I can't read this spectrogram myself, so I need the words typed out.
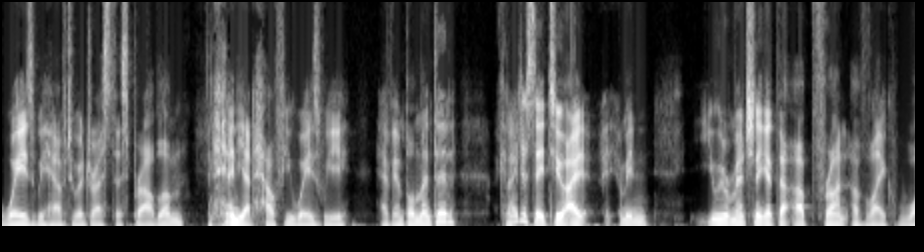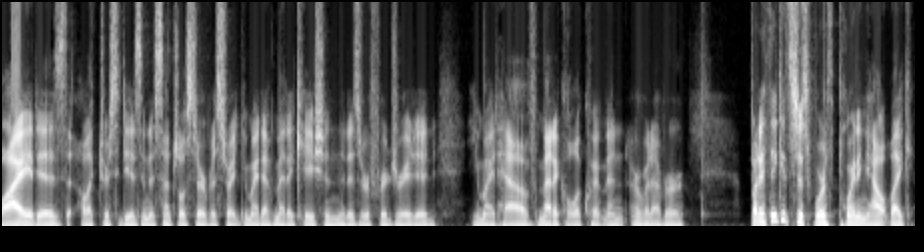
ways we have to address this problem, and yet how few ways we have implemented. Can I just say too? I I mean, you were mentioning at the upfront of like why it is that electricity is an essential service, right? You might have medication that is refrigerated, you might have medical equipment or whatever. But I think it's just worth pointing out like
